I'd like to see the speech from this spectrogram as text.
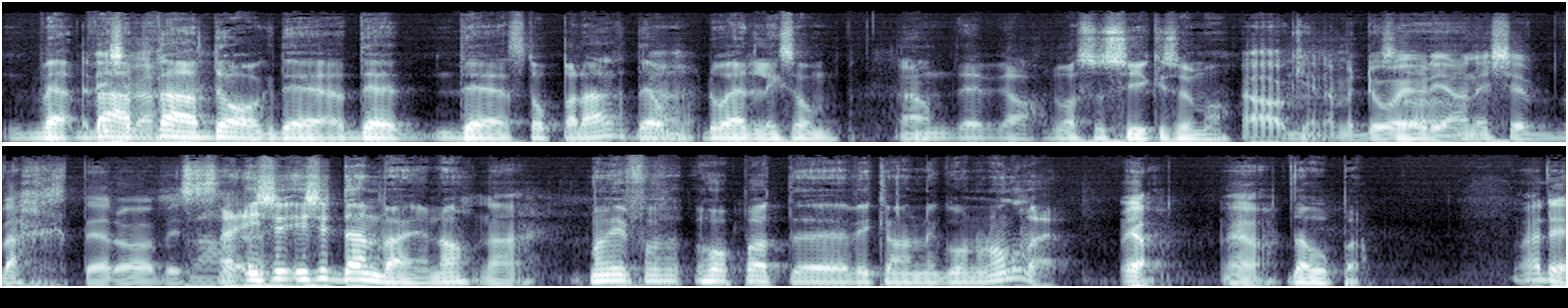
hver, Det er hver, hver dag det, det, det stopper der, det, Ja. da er det liksom Ja. det, ja, det var så syke summer. Ja, ok, nei, men da er jo det gjerne ikke verdt det, da. Hvis Nei, ikke, ikke den veien, da. Nei. Men vi får håpe at uh, vi kan gå noen andre veier Ja. Ja. der oppe. Nei, det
